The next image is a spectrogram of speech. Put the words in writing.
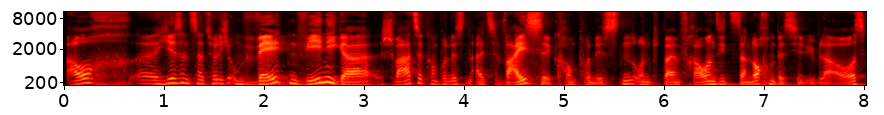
auch äh, hier sind es natürlich um Welten weniger schwarze Komponisten als weiße Komponisten und beim Frauen sieht es dann noch ein bisschen übler aus.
